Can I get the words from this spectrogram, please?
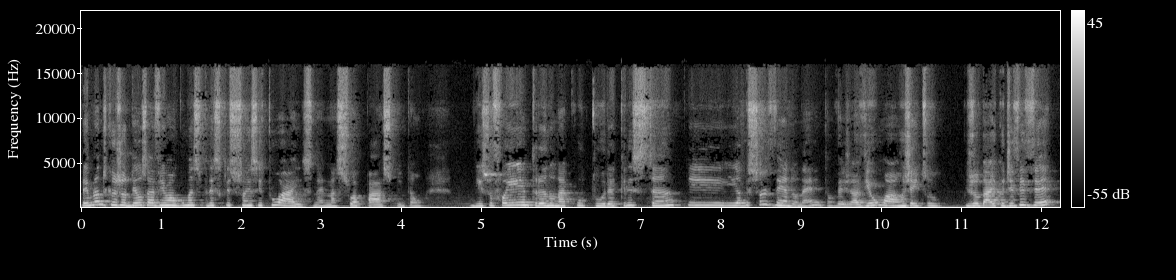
Lembrando que os judeus haviam algumas prescrições rituais né, na sua Páscoa. Então, isso foi entrando na cultura cristã e, e absorvendo, né? Então, veja, havia uma, um jeito judaico de viver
